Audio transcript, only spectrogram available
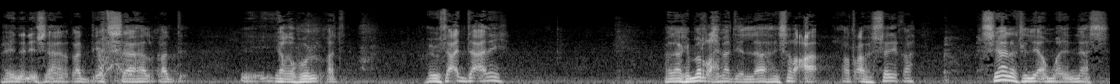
فإن الإنسان قد يتساهل قد يغفل قد فيتعدى عليه. ولكن من رحمة الله أن شرع قطع في السرقة صيانة لأموال الناس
